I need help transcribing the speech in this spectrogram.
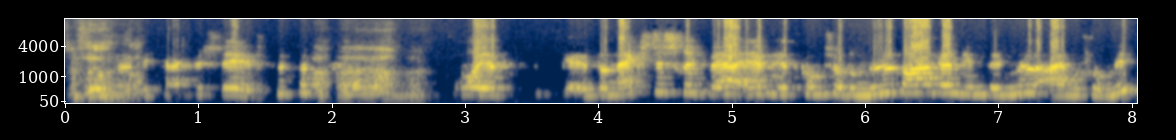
So, die Möglichkeit besteht. Ja, ja, ja. So, jetzt, der nächste Schritt wäre eben, jetzt kommt schon der Müllwagen, nimm den Mülleimer schon mit.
